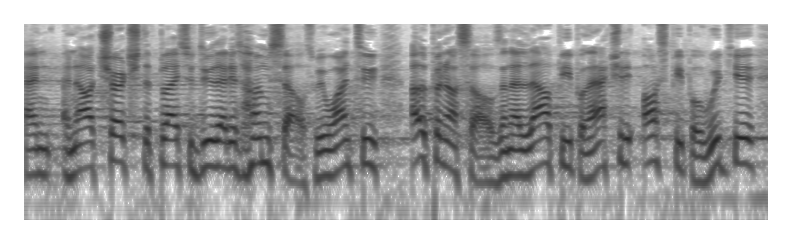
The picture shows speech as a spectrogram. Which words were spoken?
And, and our church, the place to do that is home cells. We want to open ourselves and allow people and actually ask people, would you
